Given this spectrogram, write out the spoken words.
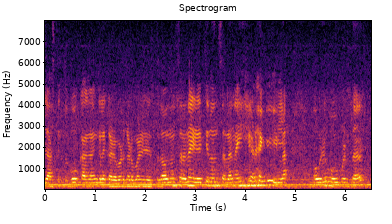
ಜಾಸ್ತಿ ತಗೋಕ್ಕಾಗಂಗಿಲ್ಲ ಗಡಬಡ್ ಗಡಬಡ್ ಇರ್ತದೆ. ಒಂದೊಂದು ಸಲನ ಹೇಳ್ತೀನಿ ಒಂದು ಸಲ ನಾ ಹೇಳಂಗೆ ಇಲ್ಲ. ಅವರು ಹೋಗ್ಬಿಡ್ತಾರೆ.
